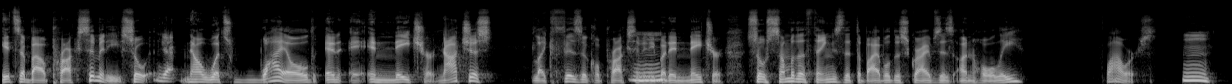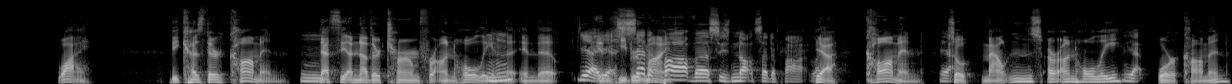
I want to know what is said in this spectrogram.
it's about proximity. So Yeah. now what's wild in in nature, not just like physical proximity, Mm-hmm. but in nature. So some of the things that the Bible describes as unholy, flowers. Mm. Why? Because they're common. That's the another term for unholy in the in the Mm-hmm. Yeah, in yeah. Hebrew set mind. apart versus not set apart. Like, Yeah, common. So mountains are unholy Yeah. or common.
